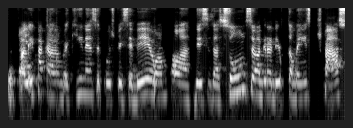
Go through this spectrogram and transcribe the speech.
Eu falei pra caramba aqui, né? Você pode perceber, eu amo falar desses assuntos. Eu agradeço também esse espaço.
